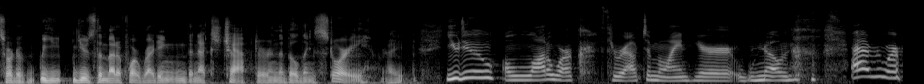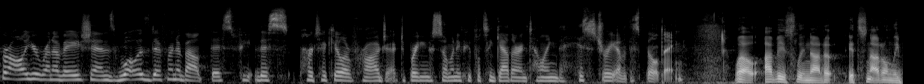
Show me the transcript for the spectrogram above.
sort of we use the metaphor writing the next chapter in the building's story, right? You do a lot of work throughout Des Moines. You're known everywhere for all your renovations. What was different about this this particular project, bringing so many people together and telling the history of this building? Well, obviously not. A, it's not only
